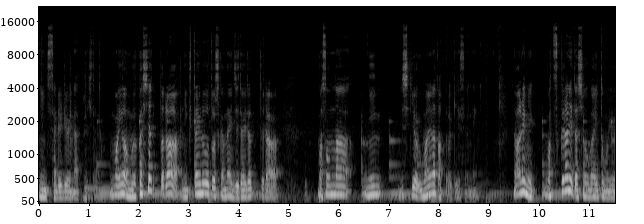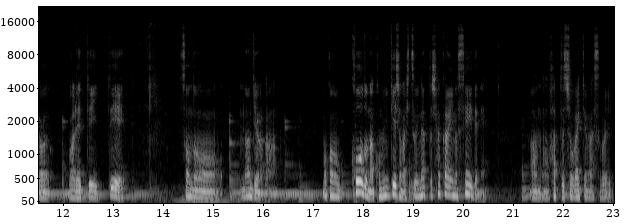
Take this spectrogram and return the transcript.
認知されるようになってきたと。まあ、要は昔だったら肉体労働しかない時代だったら、まあ、そんな認識は生まれなかったわけですよね。ある意味、まあ、作られた障害とも言われていてその何て言うのかな、まあ、この高度なコミュニケーションが必要になった社会のせいでねあの発達障害っていうのがすごい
